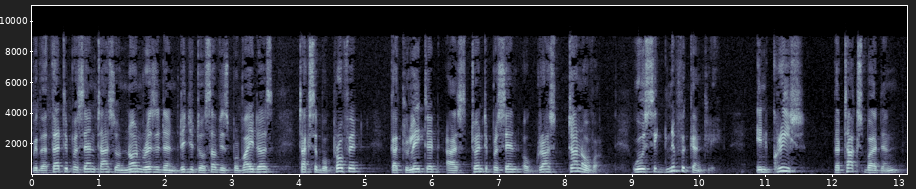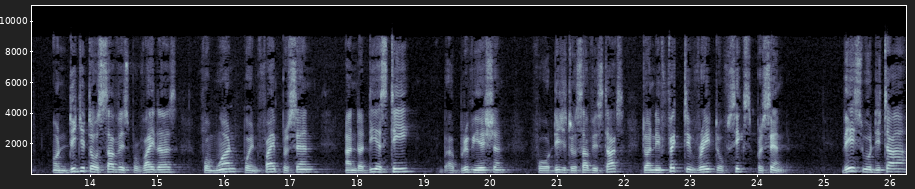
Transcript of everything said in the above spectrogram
with a 30% tax on non resident digital service providers' taxable profit, calculated as 20% of gross turnover, will significantly increase the tax burden on digital service providers from 1.5% under DST, abbreviation for digital service tax, to an effective rate of 6%. This will deter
